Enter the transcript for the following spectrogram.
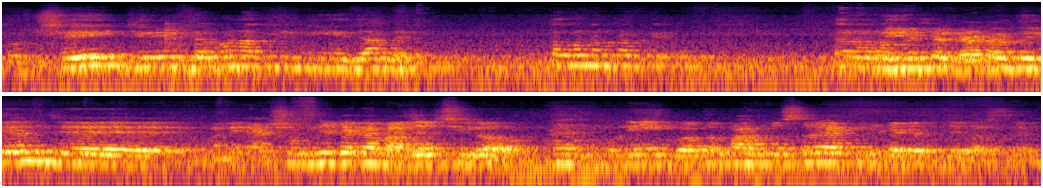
তো সেই জিনিস যখন আপনি নিয়ে যাবেন তখন আপনাকে উনি একটা ডাটা দিলেন যে মানে একশো কোটি টাকা বাজেট ছিল হ্যাঁ। উনি গত পাঁচ বছরে এক কোটি টাকা দিতে পারছেন.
